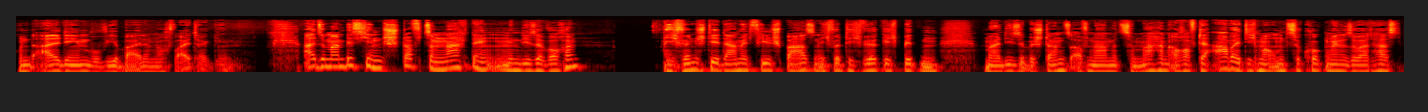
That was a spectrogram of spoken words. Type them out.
und all dem, wo wir beide noch weitergehen. Also mal ein bisschen Stoff zum Nachdenken in dieser Woche. Ich wünsche dir damit viel Spaß und ich würde dich wirklich bitten, mal diese Bestandsaufnahme zu machen, auch auf der Arbeit dich mal umzugucken, wenn du sowas hast,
